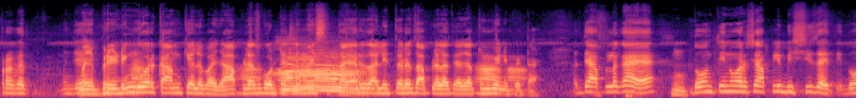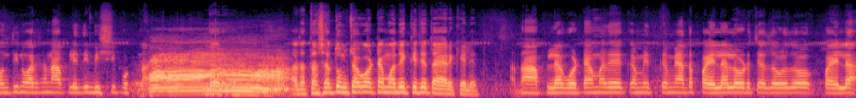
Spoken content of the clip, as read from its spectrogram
प्रगत म्हणजे म्हणजे ब्रीडिंग वर काम केलं पाहिजे. आपल्याच गोठ्यातली म्हैस तयार झाली तरच आपल्याला त्याच्यातून बेनिफिट आहे. ते आपलं काय आहे? दोन तीन वर्ष आपली बिशी जायती दोन तीन वर्षांना आपली ती बिशी फुटणार. बरोबर. आता तशा तुमच्या गोठ्यामध्ये किती तयार केलेत? आता आपल्या गोट्यामध्ये कमीत कमी आता पहिल्या लोडच्या जवळजवळ पहिल्या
